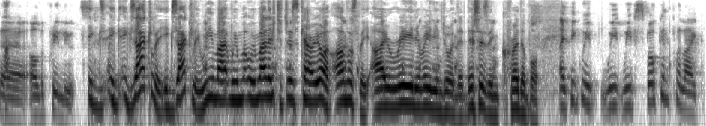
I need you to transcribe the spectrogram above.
yeah, the all the preludes. Ex- exactly, exactly. We, ma- we we managed to just carry on. Honestly, I really, really enjoyed it. This is incredible. I think we've we, we've spoken for like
